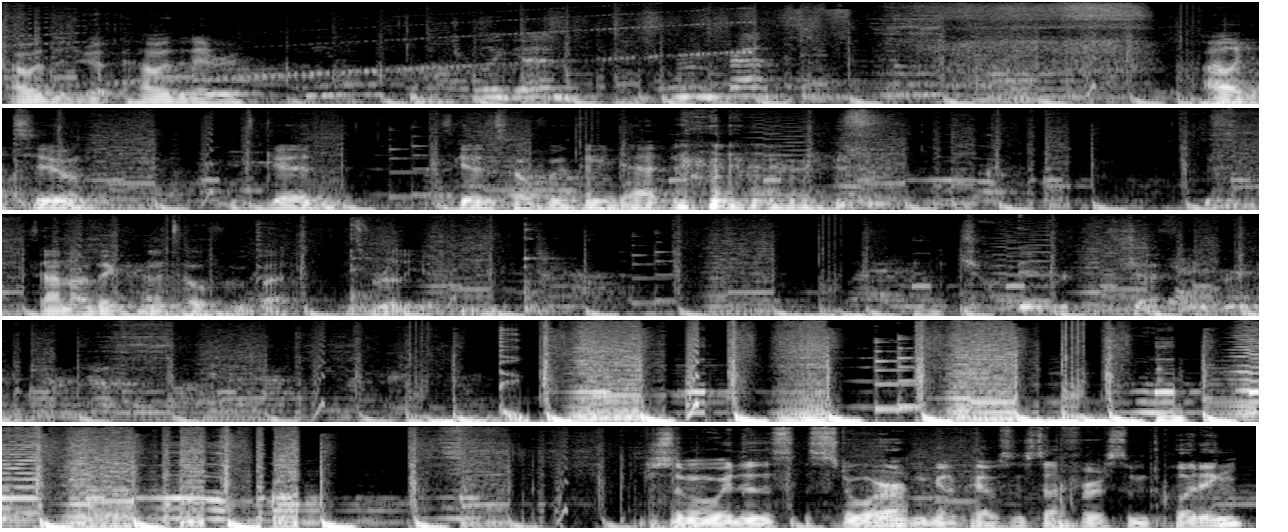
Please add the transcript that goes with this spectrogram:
How was it? How was it, Avery? It's really good. I'm impressed. I like it too. It's good. As good as tofu's gonna get. So I'm not a big fan of tofu, but it's really good. Chef Avery. Chef Just on my way to the store. I'm gonna pick up some stuff for some pudding.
